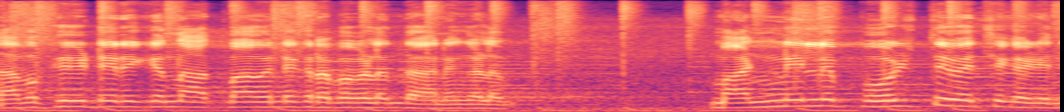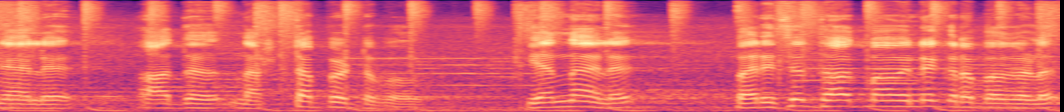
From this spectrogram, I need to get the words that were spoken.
നമുക്ക് കിട്ടിയിരിക്കുന്ന ആത്മാവിന്റെ കൃപകളും ദാനങ്ങളും മണ്ണിൽ പൊഴ്ത്തി വെച്ച് കഴിഞ്ഞാൽ അത് നഷ്ടപ്പെട്ടു പോകും. എന്നാൽ പരിശുദ്ധാത്മാവിന്റെ കൃപകൾ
